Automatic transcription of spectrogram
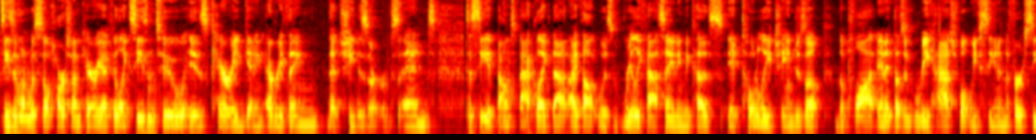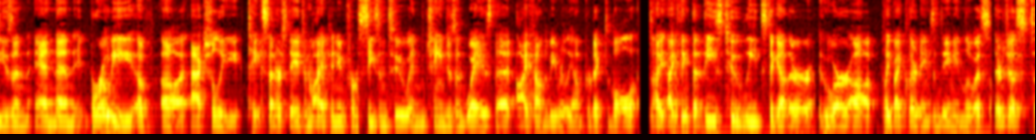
season one was so harsh on Carrie. I feel like season two is Carrie getting everything that she deserves. And to see it bounce back like that, I thought was really fascinating because it totally changes up the plot and it doesn't rehash what we've seen in the first season. And then it, Brody of uh, actually takes center stage, in my opinion, for season two and changes in ways that I found to be really unpredictable. I, I think that these two leads together, who are uh, played by Claire Danes and Damian Lewis, they're just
